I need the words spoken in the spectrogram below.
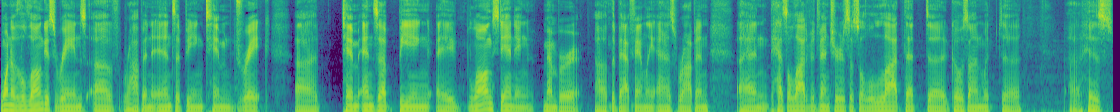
one of the longest reigns of Robin ends up being Tim Drake. Uh, Tim ends up being a long-standing member of the Bat family as Robin, and has a lot of adventures. There's a lot that uh, goes on with uh, uh his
